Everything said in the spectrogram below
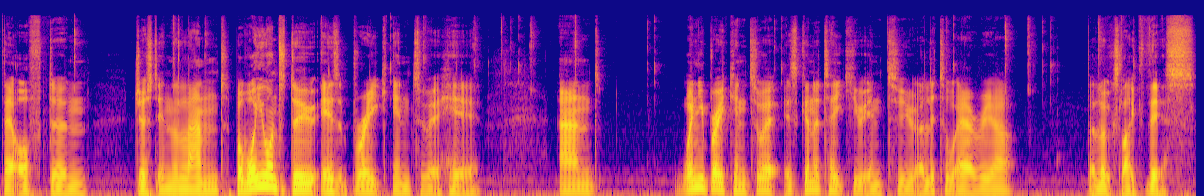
they're often just in the land. But what you want to do is break into it here. And when you break into it, it's going to take you into a little area that looks like this.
